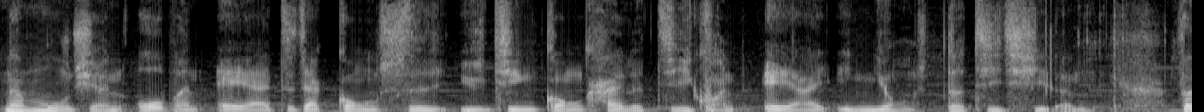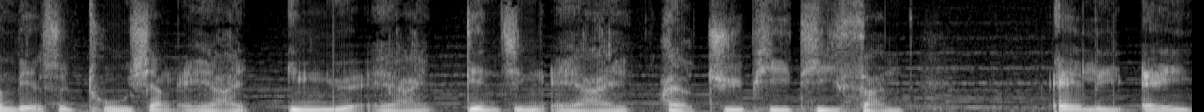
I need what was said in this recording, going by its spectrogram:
那目前 Open AI 这家公司已经公开了几款 AI 应用的机器人，分别是图像 AI、音乐 AI、电竞 AI，还有 GPT 三、Ali A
